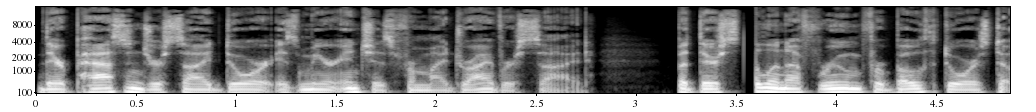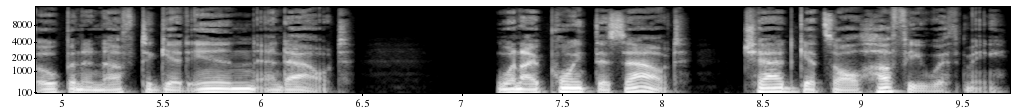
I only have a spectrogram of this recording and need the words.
Their passenger side door is mere inches from my driver's side, but there's still enough room for both doors to open enough to get in and out. When I point this out, Chad gets all huffy with me,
